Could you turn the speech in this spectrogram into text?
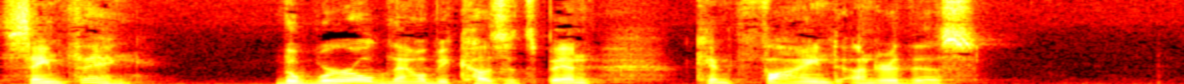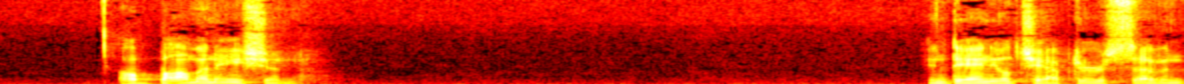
Same thing. The world now, because it's been confined under this abomination. In Daniel chapter 7,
